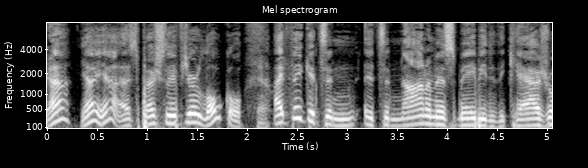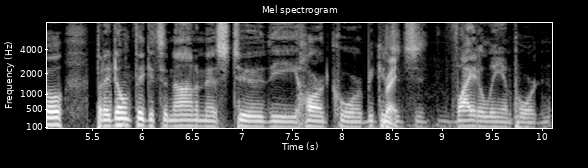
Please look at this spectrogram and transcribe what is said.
Yeah, yeah, yeah. Especially if you're local. Yeah. I think it's an it's anonymous maybe to the casual, but I don't think it's anonymous to the hardcore because Right. it's vitally important.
